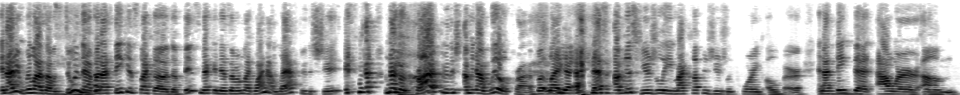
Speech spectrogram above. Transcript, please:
And I didn't realize I was doing that, but I think it's like a defense mechanism. I'm like, why not laugh through the shit? I'm not gonna cry through the. Sh- I mean, I will cry, but like yeah. that's. I'm just usually my cup is usually pouring over, and I think mm-hmm. that our um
